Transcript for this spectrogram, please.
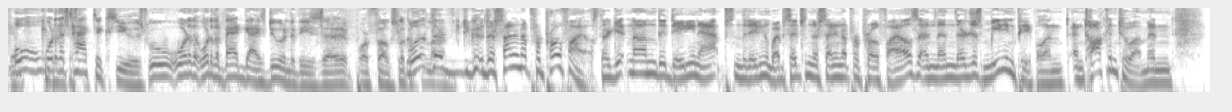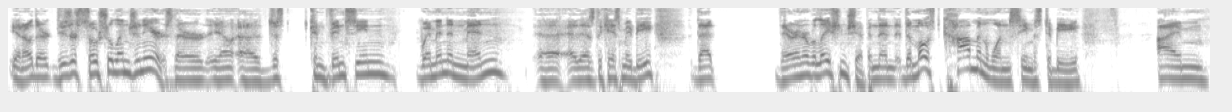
you know, Well, what are the tactics used? What are the what are the bad guys doing to these uh, poor folks looking Well, for they're they're signing up for profiles. They're getting on the dating apps and the dating websites, and they're signing up for profiles, and then they're just meeting people and, and talking to them. And you know, they're these are social engineers. They're you know uh, just convincing women and men, uh, as the case may be, that they're in a relationship. And then the most common one seems to be, I'm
